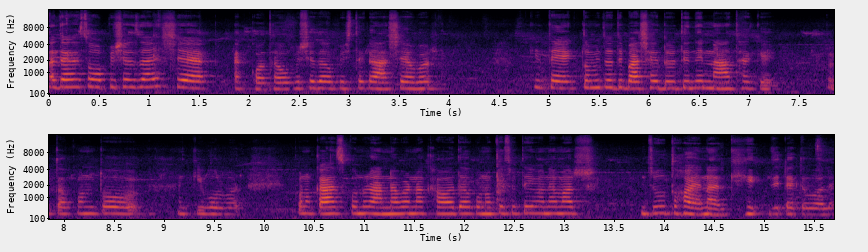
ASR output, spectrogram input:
আর দেখা যাচ্ছে অফিসে যায়, সে এক এক কথা, অফিসে যায়, অফিস থেকে আসে আবার। কিন্তু একদমই যদি বাসায় দুই, তিন দিন না থাকে তখন তো, কি বলব আর, কোনো কাজ, কোনো রান্না বান্না খাওয়া দাওয়া কোনো কিছুতেই মানে আমার জুত হয় না আর কি যেটাকে বলে।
